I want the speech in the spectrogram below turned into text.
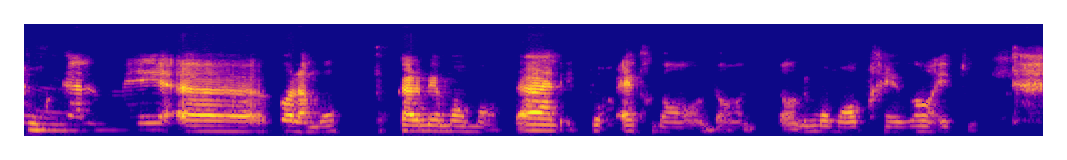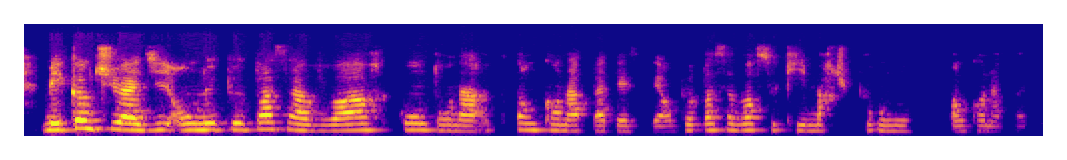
pour calmer, euh, voilà, mon calmer mon mental et pour être dans, dans, dans, le moment présent et tout. Mais comme tu as dit, on ne peut pas savoir quand on a, tant qu'on n'a pas testé. On ne peut pas savoir ce qui marche pour nous tant qu'on n'a pas testé.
